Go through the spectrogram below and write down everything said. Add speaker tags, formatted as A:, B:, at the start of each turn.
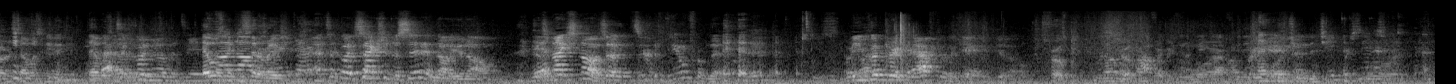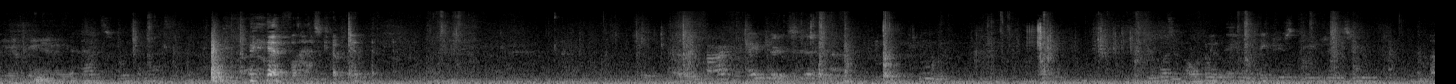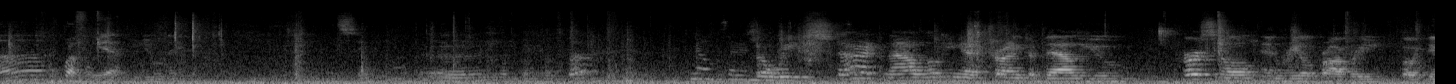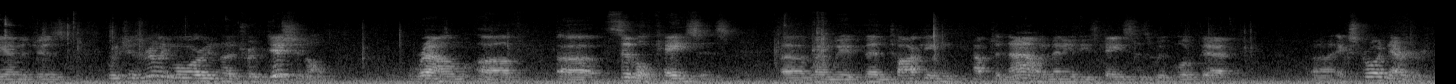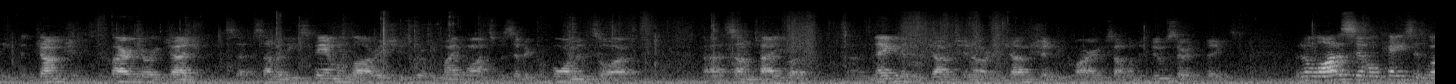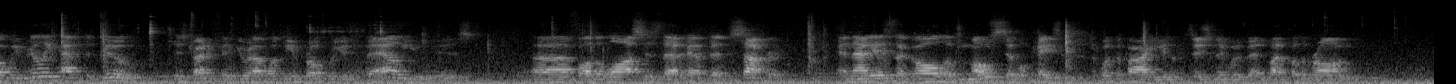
A: noticed that wasn't even, that
B: That's a
A: wasn't,
B: good,
A: that wasn't a
C: Not an option right
A: consideration.
B: that's a good section to sit in though, you know.
A: Yeah.
B: It's nice snow, it's a, it's a good view from there. I mean, you could drink after the game, you know.
A: True, true.
B: Pre-game.
D: the cheaper seats.
A: Yeah, flask of it.
B: Five Patriots game now.
D: It wasn't opening day, the Patriots usually.
A: Uh, roughly, yeah. Let's see.
C: No, because I didn't.
B: So we start now looking at trying to value personal and real property for damages, which is really more in the traditional realm of uh, civil cases. Uh, When we've been talking up to now, in many of these cases, we've looked at uh, extraordinary relief, injunctions, declaratory judgments, uh, some of these family law issues where we might want specific performance or uh, some type of uh, negative injunction or an injunction requiring someone to do certain things. But in a lot of civil cases, what we really have to do is try to figure out what the appropriate value is uh, for the losses that have been suffered. And that is the goal of most civil cases, is to put the party in the position they would have been but for the wrong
